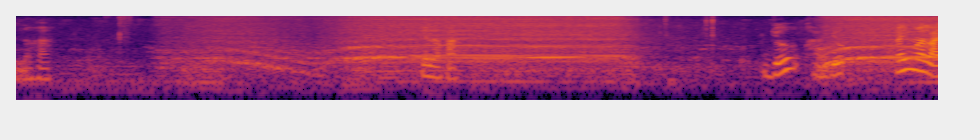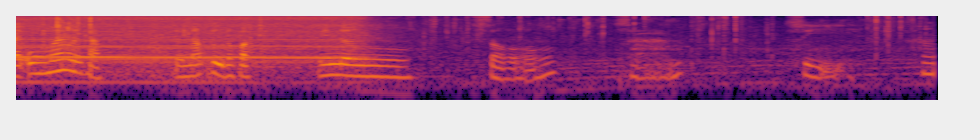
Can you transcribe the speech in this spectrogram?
ลนะคะนี่แหละค่ะเยอะค่ะเยอะให้มาหลายองค์มากเลยค่ะเดี๋ยวนับดูนะคะมีหนึ่ง สองสามสี่ห้า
